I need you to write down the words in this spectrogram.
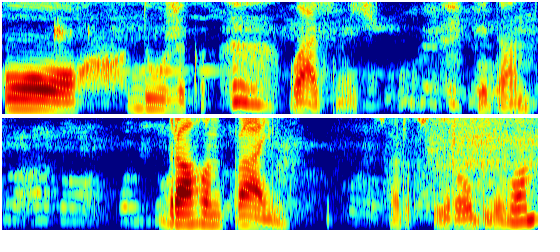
Ох, дуже класний. Титан. Драгон Прайм. Зараз зроблю вам.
